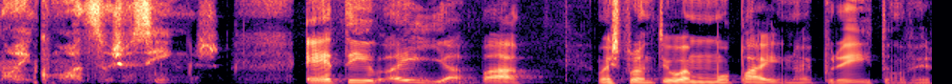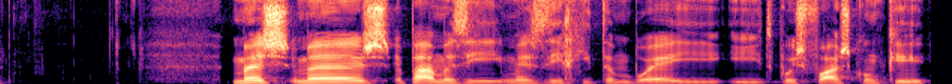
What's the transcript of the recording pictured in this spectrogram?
não incomodes os vizinhos. É tipo, ai pá. Mas pronto, eu amo o meu pai, não é por aí, estão a ver? Mas, mas, pá, mas, mas irrita-me, bué, e, e depois faz com que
